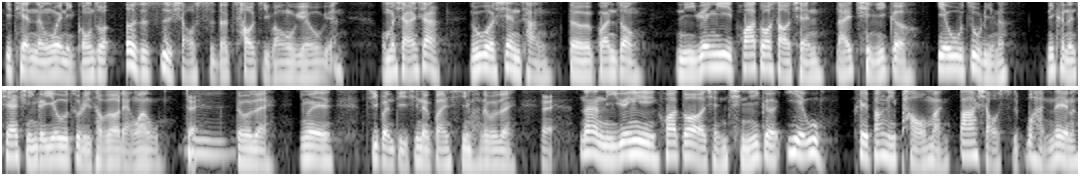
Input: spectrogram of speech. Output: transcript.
一天能为你工作二十四小时的超级网络业务员。我们想一下，如果现场的观众，你愿意花多少钱来请一个业务助理呢？你可能现在请一个业务助理差不多两万五，对，对不对？因为基本底薪的关系嘛，对不对？对。那你愿意花多少钱请一个业务可以帮你跑满八小时不含累呢？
